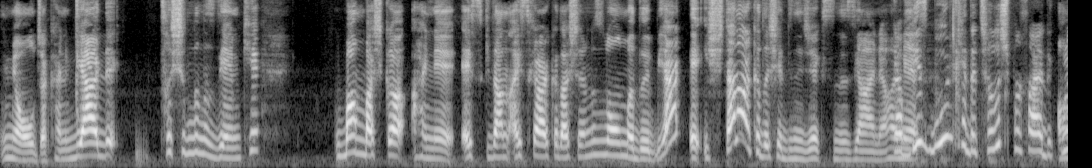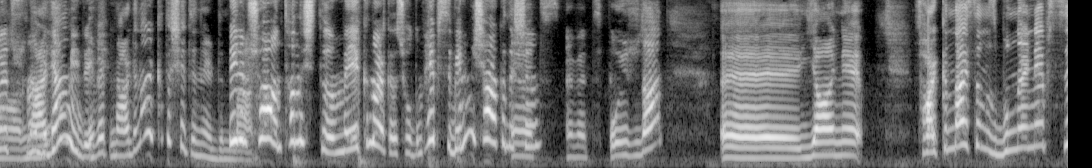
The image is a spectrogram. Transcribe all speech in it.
mu olacak? Hani bir yerde taşındınız diyelim ki bambaşka hani eskiden eski arkadaşlarınızın olmadığı bir yer. E işten arkadaş edineceksiniz yani. Hani, Ya biz bu ülkede çalışmasaydık buraya tutunabilir miydik? Evet nereden arkadaş edinirdim Benim ben? şu an tanıştığım ve yakın arkadaş olduğum hepsi benim iş arkadaşım. Evet, evet. O yüzden e, yani farkındaysanız bunların hepsi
